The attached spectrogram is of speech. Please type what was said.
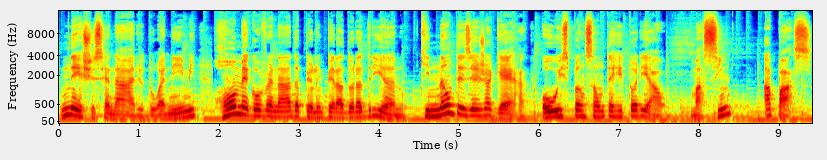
Neste cenário do anime, Roma é governada pelo imperador Adriano, que não deseja guerra ou expansão territorial, mas sim a paz.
